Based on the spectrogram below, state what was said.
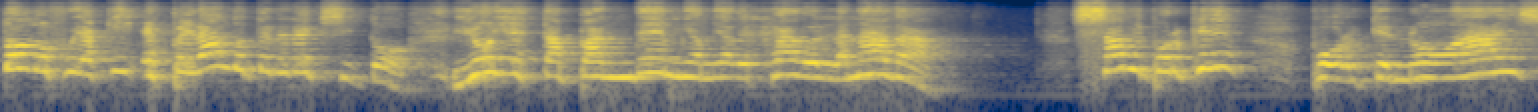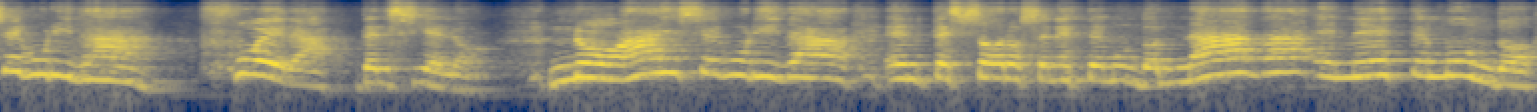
todo fue aquí esperando tener éxito y hoy esta pandemia me ha dejado en la nada. ¿Sabe por qué? Porque no hay seguridad fuera del cielo. No hay seguridad en tesoros en este mundo. Nada en este mundo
